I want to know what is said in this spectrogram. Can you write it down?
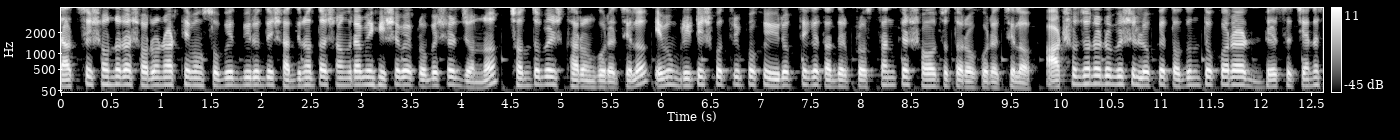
নাৎসি সৈন্যরা শরণার্থী এবং সোভিয়েত বিরোধী স্বাধীনতা সংগ্রামী হিসেবে প্রবেশের জন্য ছদ্মবেশ ধারণ করেছিল এবং ব্রিটিশ কর্তৃপক্ষ ইউরোপ থেকে তাদের প্রস্থানকে সহজতর করেছিল। আটশো জনেরও বেশি লোককে তদন্ত করার ডেস চেনেস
